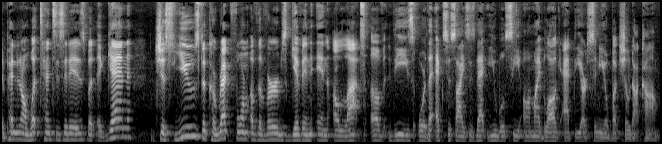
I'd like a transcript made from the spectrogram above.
Depending on what tenses it is. But again, just use the correct form of the verbs given in a lot of these or the exercises that you will see on my blog at thearseniobuckshow.com.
